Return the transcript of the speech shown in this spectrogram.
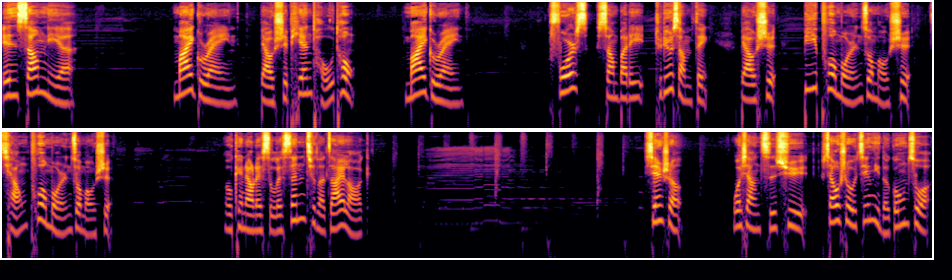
insomnia。Migraine 表示偏头痛，migraine。Force somebody to do something 表示逼迫某人做某事，强迫某人做某事。Okay, now let's listen to the dialogue. 先生， 我想辞去销售经理的工作，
